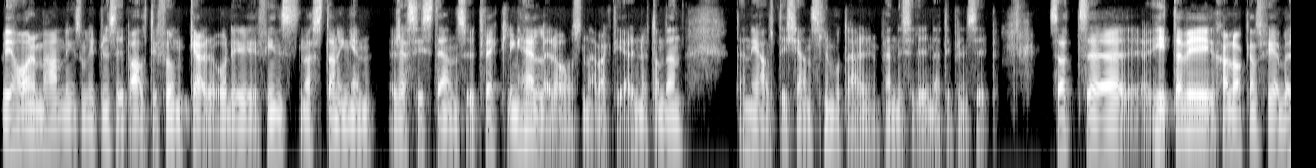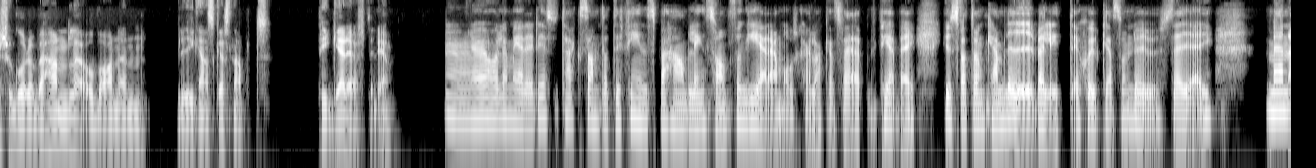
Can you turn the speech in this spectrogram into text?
vi har en behandling som i princip alltid funkar och det finns nästan ingen resistensutveckling heller av sådana här bakterier, utan den, den är alltid känslig mot det här penicillinet i princip. Så att eh, hittar vi scharlakansfeber så går det att behandla och barnen blir ganska snabbt piggare efter det. Mm, jag håller med dig. Det är så tacksamt att det finns behandling som fungerar mot scharlakansfeber, just för att de kan bli väldigt sjuka som du säger. Men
